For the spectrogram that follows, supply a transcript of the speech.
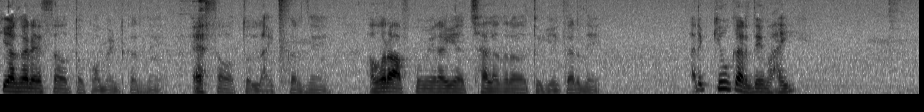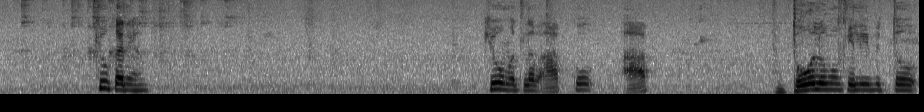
कि अगर ऐसा हो तो कमेंट कर दें, ऐसा हो तो लाइक कर दें, अगर आपको मेरा ये अच्छा लग रहा हो तो ये कर दें। अरे क्यों कर दें भाई? क्यों करें हम? क्यों मतलब आपको, आप दो लोगों के लिए भी तो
